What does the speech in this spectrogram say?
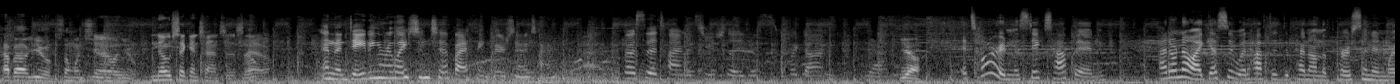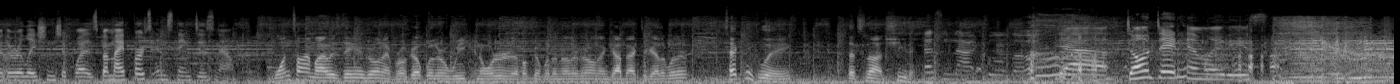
how about you? If someone cheated on you? No second chances, no. In a dating relationship, I think there's no time for that. Most of the time, it's usually just we're done. Yeah. Yeah. It's hard. Mistakes happen. I don't know. I guess it would have to depend on the person and where the relationship was. But my first instinct is no. One time I was dating a girl and I broke up with her a week in order to hook up with another girl and then got back together with her. Technically, that's not cheating. That's not cool though. Yeah. Don't date him, ladies.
